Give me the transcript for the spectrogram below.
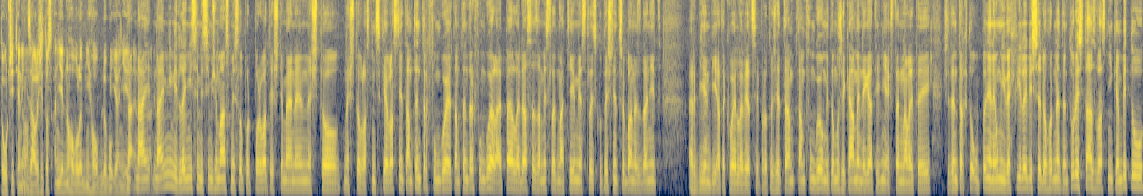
to určitě není no. záležitost ani jednoho volebního období. Ani na, na, nájemní bydlení si myslím, že má smysl podporovat ještě méně než to, než to vlastnické. Vlastně tam ten trh funguje, tam ten trh funguje lépe, leda se zamyslet nad tím, jestli skutečně třeba nezdanit Airbnb a takovéhle věci, protože tam, tam fungují, my tomu říkáme negativní externality, že ten trh to úplně neumí. Ve chvíli, když se dohodne ten turista s vlastníkem bytu,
